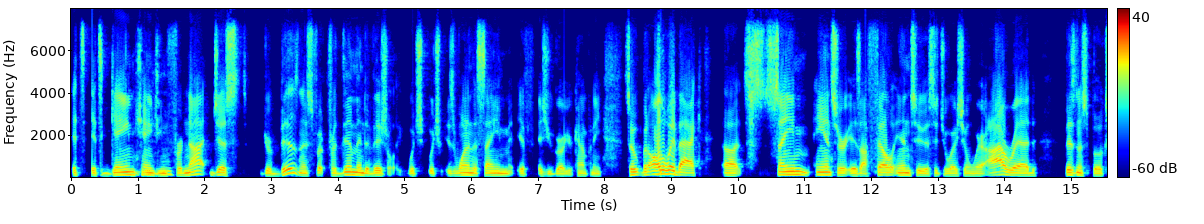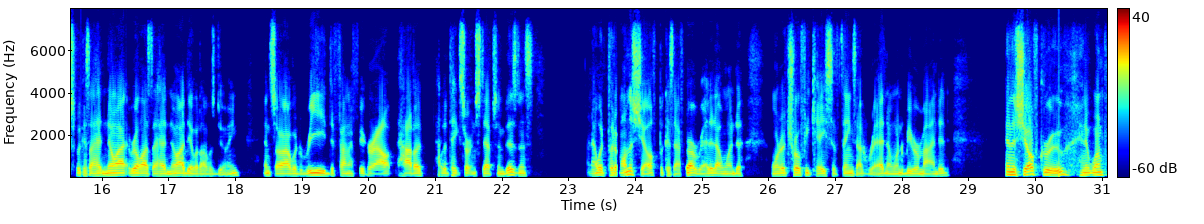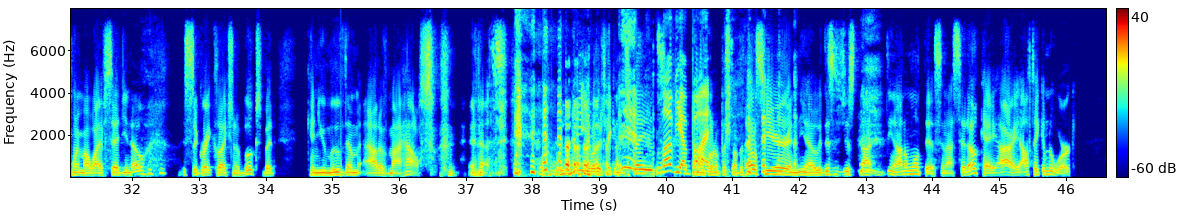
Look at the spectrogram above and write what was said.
it's it's game changing mm-hmm. for not just your business but for them individually which which is one and the same if as you grow your company. So but all the way back uh, same answer is I fell into a situation where I read business books because I had no I realized I had no idea what I was doing, and so I would read to kind of figure out how to how to take certain steps in business, and I would put them on the shelf because after I read it, I wanted to wanted a trophy case of things I'd read, and I wanted to be reminded. And the shelf grew, and at one point, my wife said, "You know, this is a great collection of books, but." can you move them out of my house? and I what, what do you mean? Well, they're taking the space. Love you, but I'm going to put something else here. And, you know, this is just not, you know, I don't want this. And I said, okay, all right, I'll take them to work.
